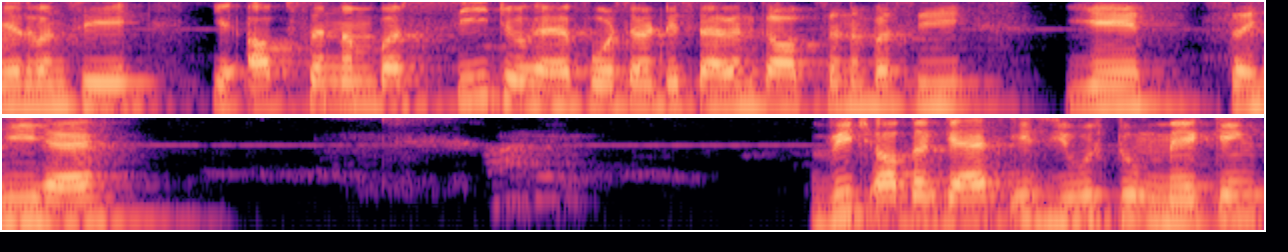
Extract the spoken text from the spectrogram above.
यदवंशी, ये ऑप्शन नंबर सी जो है 477 का ऑप्शन नंबर सी ये सही है। Which of the gas is use to making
